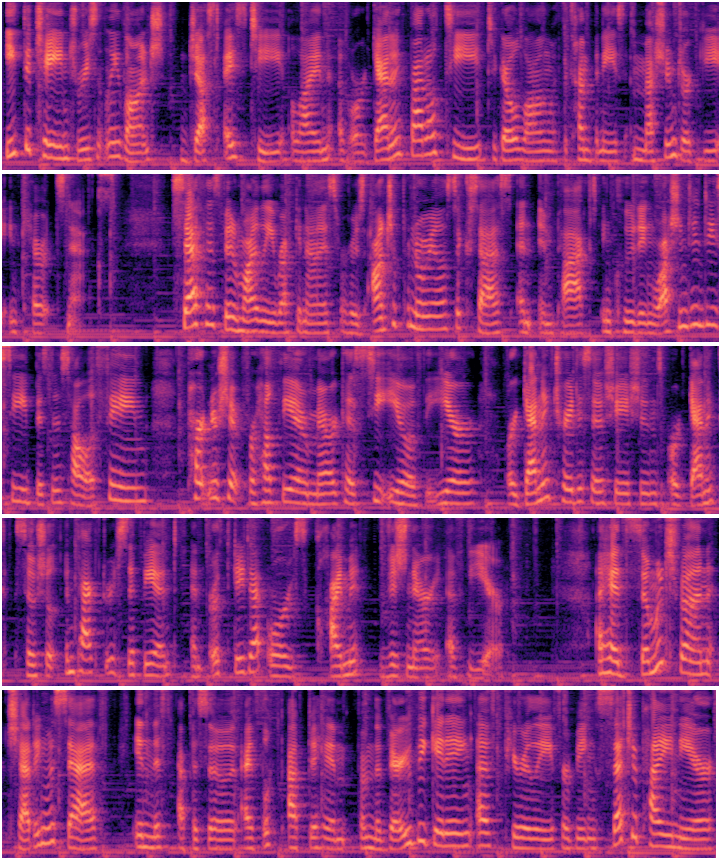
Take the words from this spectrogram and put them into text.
Eat the Change recently launched Just Iced Tea, a line of organic bottled tea to go along with the company's mushroom jerky and carrot snacks. Seth has been widely recognized for his entrepreneurial success and impact, including Washington, D.C. Business Hall of Fame, Partnership for Healthier America's CEO of the Year, Organic Trade Association's Organic Social Impact recipient, and EarthDay.org's Climate Visionary of the Year. I had so much fun chatting with Seth in this episode. I've looked up to him from the very beginning of Purely for being such a pioneer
